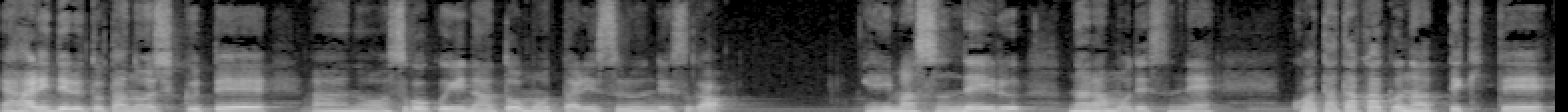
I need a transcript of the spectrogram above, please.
やはり出ると楽しくてあのすごくいいなと思ったりするんですが今住んでいる奈良もですねこう暖かくなってきて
